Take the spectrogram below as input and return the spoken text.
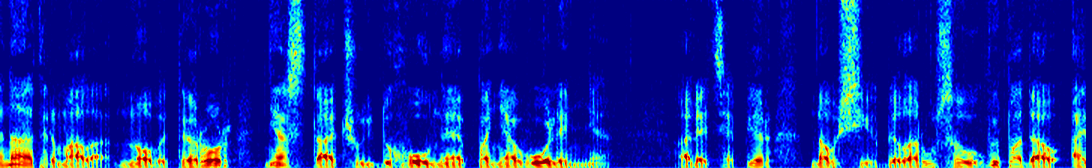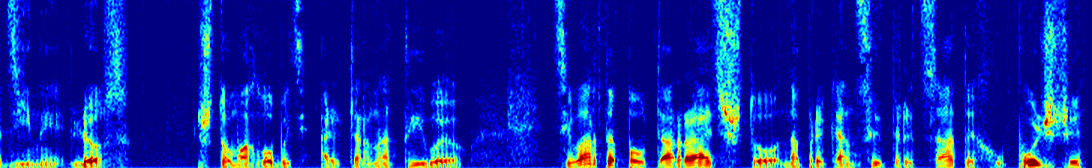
яна атрымала новы тэрор нястачу і духоўнае паняволенне. Але цяпер на ўсіх беларусаў выпадаў адзіны лёс. Што магло быць альтэрнатываю? Ці варта паўтараць што напрыканцы трыцатых у польшчы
